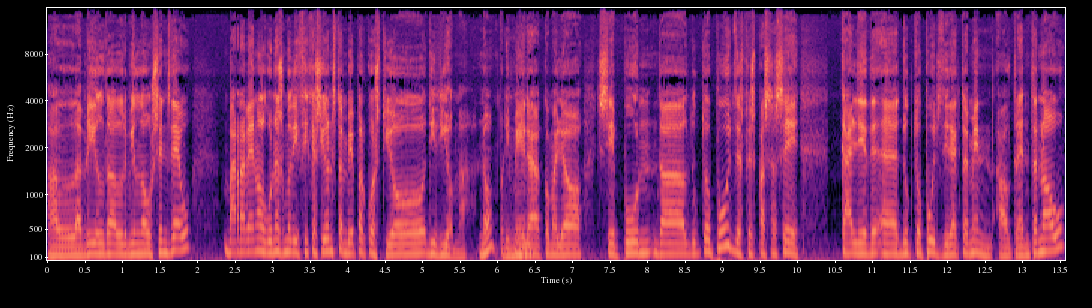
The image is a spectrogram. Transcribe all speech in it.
a l'abril del 1910, va rebent algunes modificacions també per qüestió d'idioma, no? Primera, Mhm. com allò, ser punt del Doctor Puig, després passa a ser calle de, eh, Doctor Puig directament al 39,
